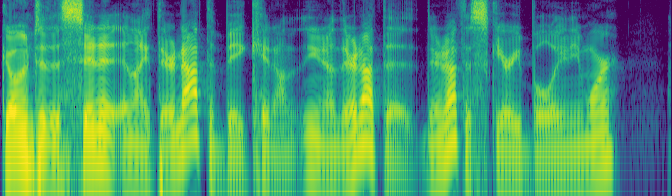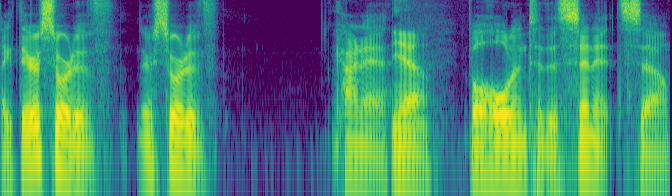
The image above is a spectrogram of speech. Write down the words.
go into the Senate, and like they're not the big kid on you know they're not the they're not the scary bully anymore. Like they're sort of they're sort of kind of yeah beholden to the Senate. So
